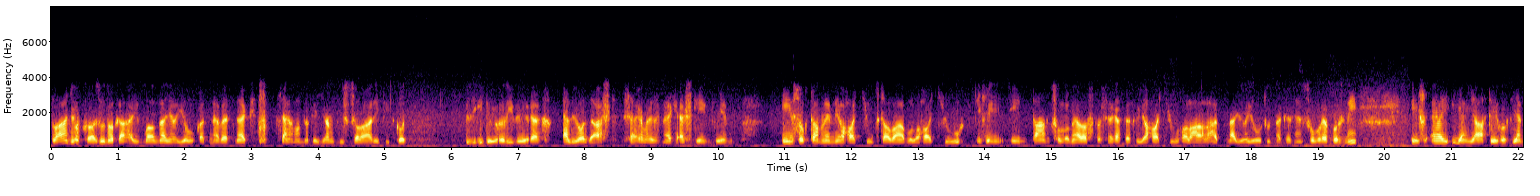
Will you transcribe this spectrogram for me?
Lányok az unokáimmal nagyon jókat nevetnek, elmondok egy olyan kis családi titkot, az időről időre előadást szerveznek esténként. Én szoktam lenni a hattyúk tavából a hattyú, és én, én táncolom el azt a szerepet, hogy a hattyú halálát nagyon jól tudnak ezen szórakozni, és el, ilyen játékok, ilyen,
